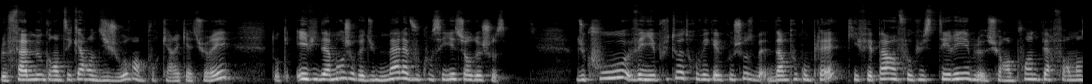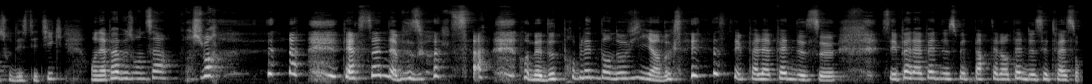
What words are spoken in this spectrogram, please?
Le fameux grand écart en 10 jours, hein, pour caricaturer. Donc évidemment, j'aurais du mal à vous conseiller ce genre de choses. Du coup, veillez plutôt à trouver quelque chose bah, d'un peu complet, qui fait pas un focus terrible sur un point de performance ou d'esthétique. On n'a pas besoin de ça, franchement. Personne n'a besoin de ça. On a d'autres problèmes dans nos vies, hein, donc c'est pas la peine de se, c'est pas la peine de se mettre par telle en tête de cette façon.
